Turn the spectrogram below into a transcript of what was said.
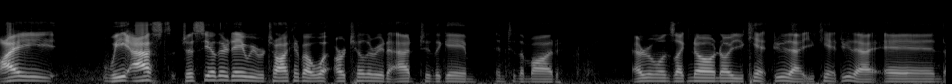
I we asked just the other day we were talking about what artillery to add to the game into the mod. Everyone's like, no, no, you can't do that. You can't do that. And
